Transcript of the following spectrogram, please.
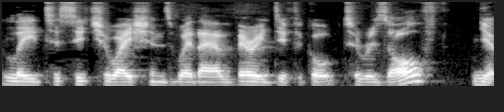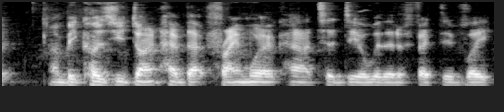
lead to situations where they are very difficult to resolve yep. Uh, because you don't have that framework uh, to deal with it effectively.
